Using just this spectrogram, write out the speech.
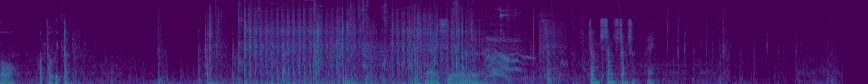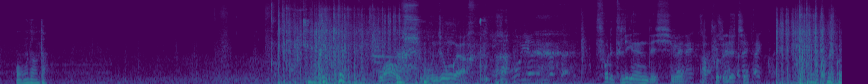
어, 앞에 여기 있다. 나이스. 짱수, 짱수, 짱수. 에이. 어, 온다, 온다. 와우 씨 언제 온 거야? 소리 들리긴 했는데 씨왜 앞으로 들렸지? 어, 그니까.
